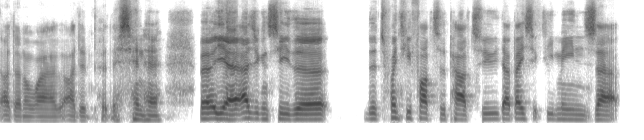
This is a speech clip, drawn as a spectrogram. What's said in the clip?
I don't know why I, I, didn't put this in here. But yeah, as you can see, the the 25 to the power two, that basically means that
